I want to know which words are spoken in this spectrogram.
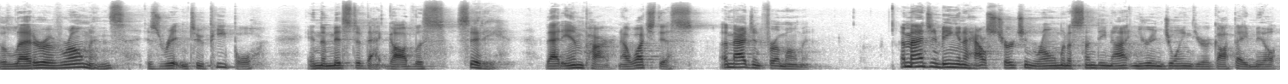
The letter of Romans is written to people in the midst of that godless city, that empire. Now, watch this. Imagine for a moment. Imagine being in a house church in Rome on a Sunday night and you're enjoying your agape meal.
